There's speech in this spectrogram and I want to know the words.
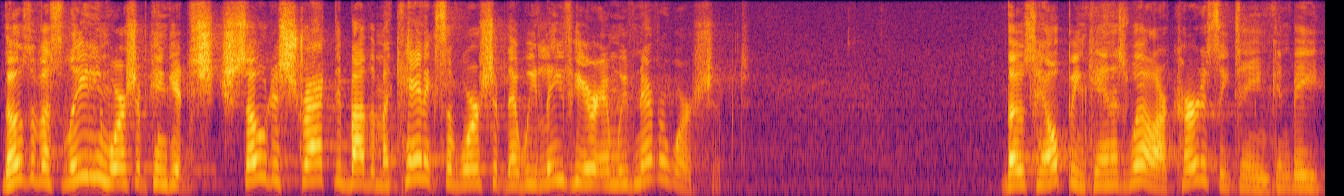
those of us leading worship can get so distracted by the mechanics of worship that we leave here and we've never worshiped. Those helping can as well. Our courtesy team can be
